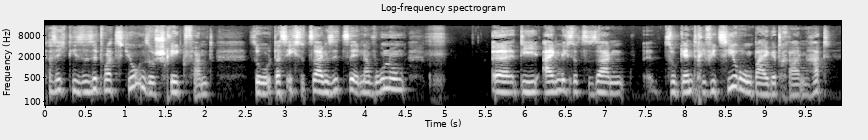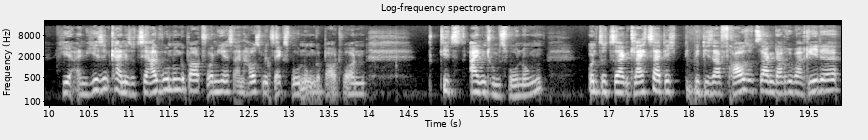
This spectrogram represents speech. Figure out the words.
dass ich diese Situation so schräg fand. So, dass ich sozusagen sitze in einer Wohnung, äh, die eigentlich sozusagen äh, zur Gentrifizierung beigetragen hat. Hier, ein, hier sind keine Sozialwohnungen gebaut worden, hier ist ein Haus mit sechs Wohnungen gebaut worden, die Eigentumswohnungen. Und sozusagen gleichzeitig mit dieser Frau sozusagen darüber rede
